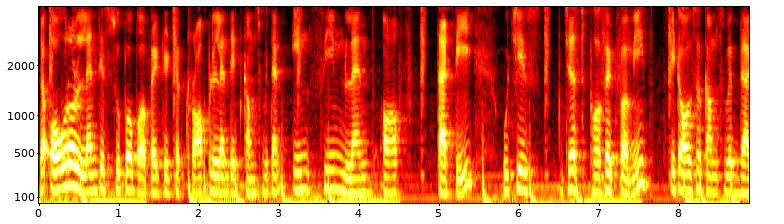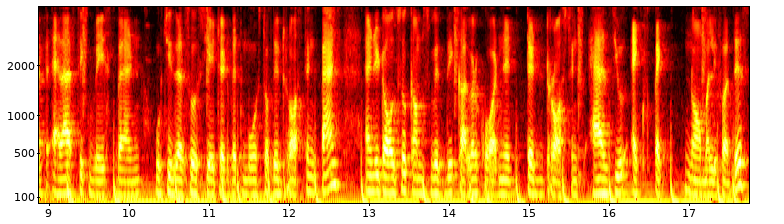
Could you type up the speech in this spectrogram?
the overall length is super perfect. It's a cropped length. It comes with an inseam length of 30 which is just perfect for me it also comes with that elastic waistband which is associated with most of the drawstring pants and it also comes with the color coordinated drawstrings as you expect normally for this.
